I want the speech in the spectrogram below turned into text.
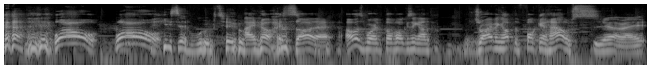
whoa! Whoa! He said woo too. I know, I saw that. I was more focusing on driving up the fucking house. yeah, right.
